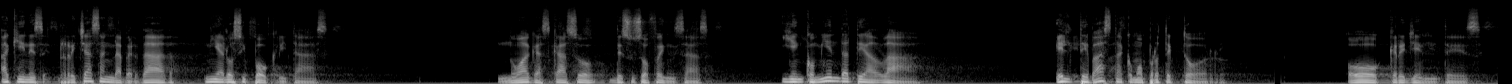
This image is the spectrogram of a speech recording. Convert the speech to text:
a quienes rechazan la verdad ni a los hipócritas. No hagas caso de sus ofensas y encomiéndate a Allah él te basta como protector. Oh creyentes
